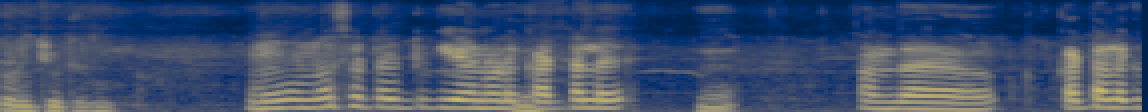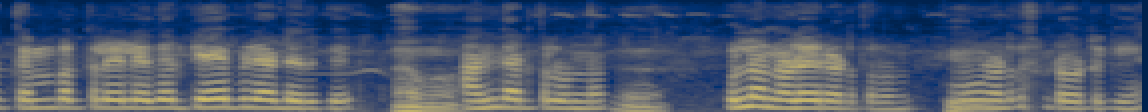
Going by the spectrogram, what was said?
தொலைச்சி விட்டுருங்க. மூணு வருஷம் விட்டுருக்கு என்னோட கட்டல் அந்த கட்டலுக்கு தெம்பத்தில் ஏதோ டேபிள் ஆட்டு இருக்குது அந்த இடத்துல ஒன்று உள்ள நுழையிற இடத்துல ஒன்று மூணு இடத்துல சுட்ட விட்டுருக்கீங்க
